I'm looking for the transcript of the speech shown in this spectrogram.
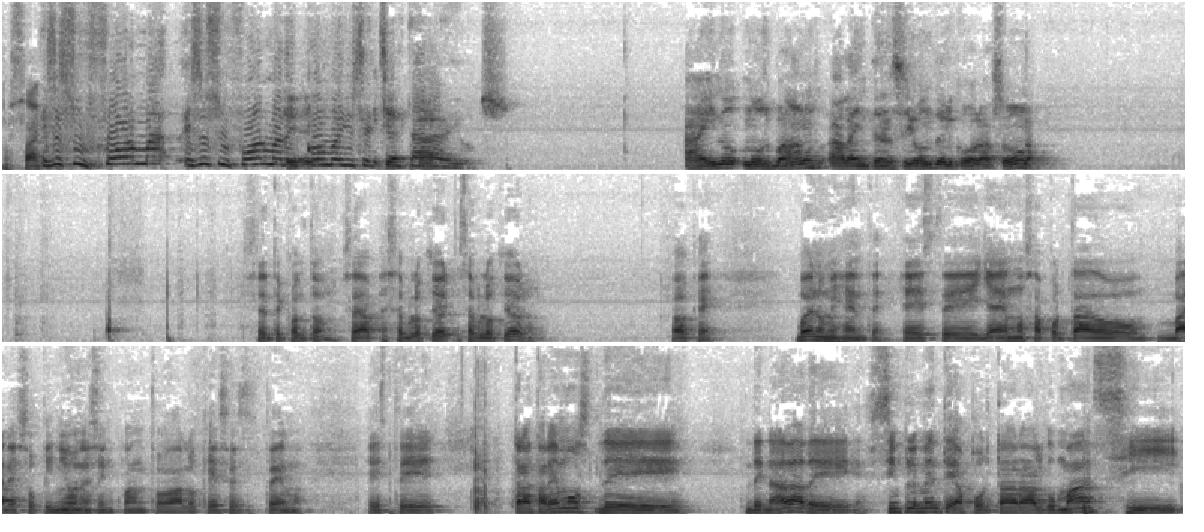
Exacto. Esa es su forma, esa es su forma de eh, cómo ellos se exaltan a Dios. Ahí no, nos vamos a la intención del corazón ¿Se te cortó? ¿Se, se bloqueó? ¿Se bloqueó? Ok. Bueno, mi gente, este, ya hemos aportado varias opiniones en cuanto a lo que es este tema. Este, trataremos de, de nada, de simplemente aportar algo más si,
